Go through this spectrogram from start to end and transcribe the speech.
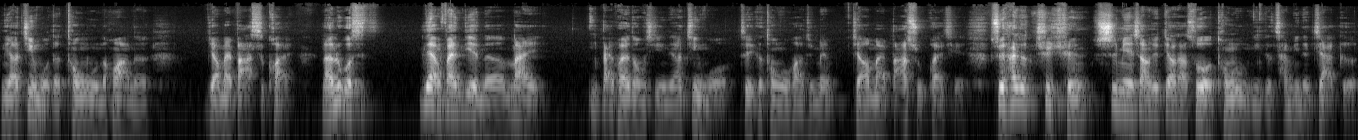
你要进我的通路的话呢，要卖八十块。那如果是量贩店呢卖一百块的东西，你要进我这个通路的话，就卖就要卖八十五块钱。所以他就去全市面上去调查所有通路你的产品的价格，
